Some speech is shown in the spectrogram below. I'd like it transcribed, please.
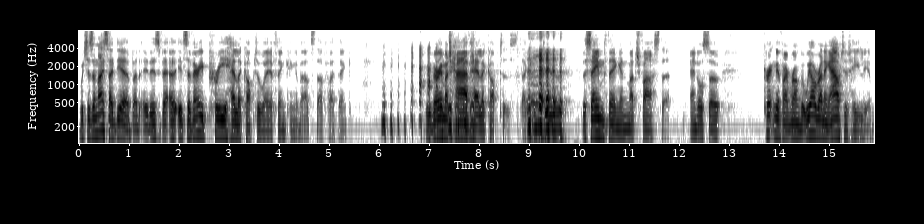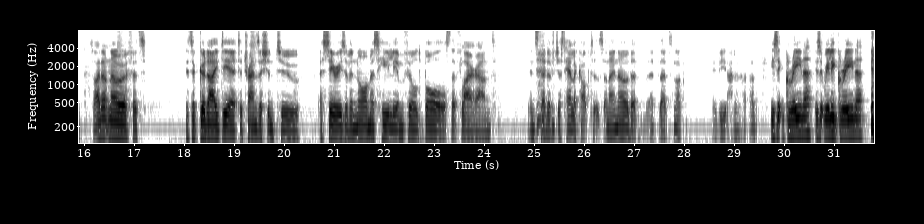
which is a nice idea, but it is ve- uh, it's a very pre-helicopter way of thinking about stuff. I think we very much have helicopters that can do the same thing and much faster. And also, correct me if I'm wrong, but we are running out of helium, so I don't know if it's it's a good idea to transition to a series of enormous helium-filled balls that fly around instead of just helicopters. And I know that, that that's not maybe I don't know. Is it greener? Is it really greener?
